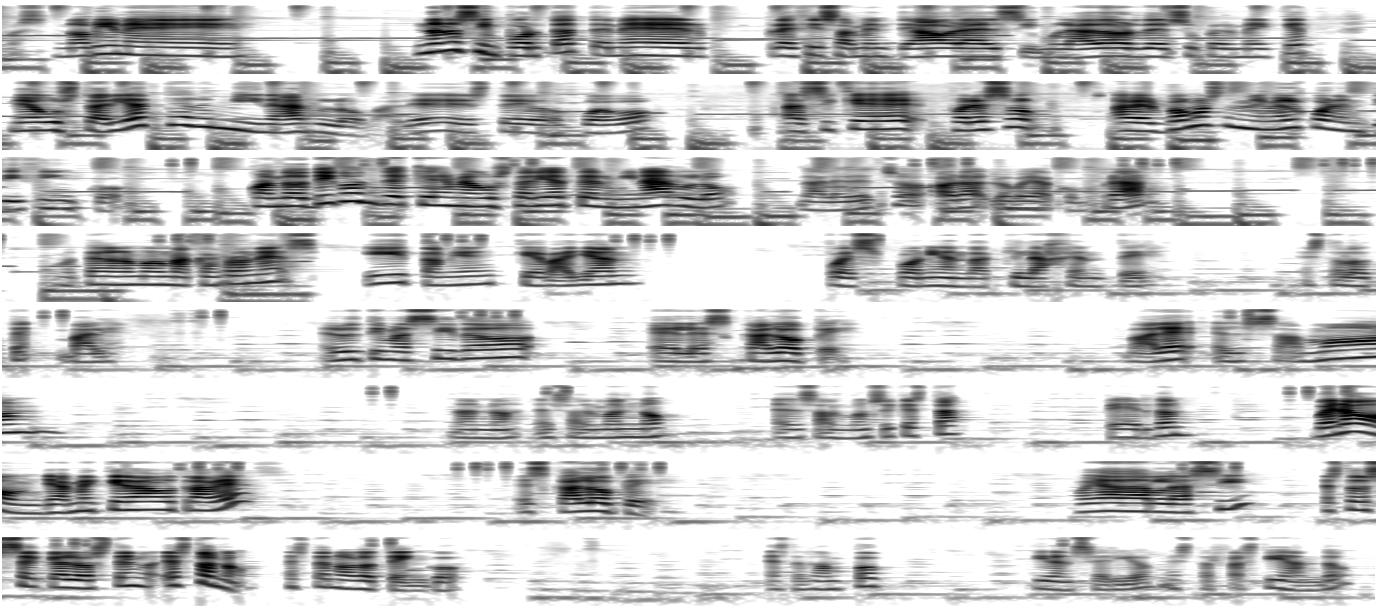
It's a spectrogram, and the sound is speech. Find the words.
pues no viene... No nos importa tener precisamente ahora el simulador del Supermarket. Me gustaría terminarlo, ¿vale? Este juego Así que por eso, a ver, vamos al nivel 45. Cuando digo de que me gustaría terminarlo, Dale, de hecho, ahora lo voy a comprar. Como tenemos macarrones. Y también que vayan, pues, poniendo aquí la gente. Esto lo tengo... Vale. El último ha sido el escalope. Vale, el salmón. No, no, el salmón no. El salmón sí que está. Perdón. Bueno, ya me queda otra vez. Escalope. Voy a darle así. Esto sé que los tengo. Esto no. Este no lo tengo. Este tampoco. Tío, en serio, me estás fastidiando.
